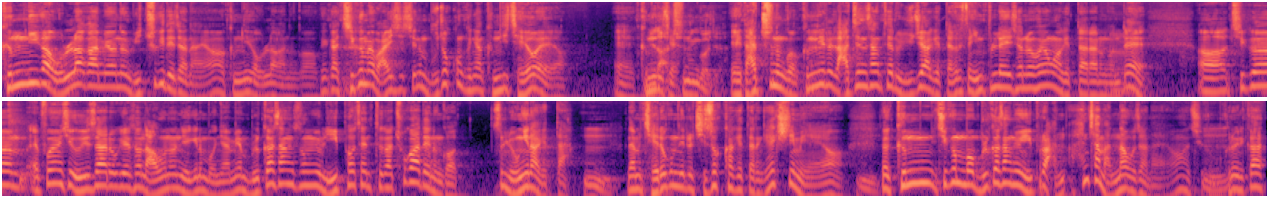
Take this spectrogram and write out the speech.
금리가 올라가면은 위축이 되잖아요. 금리가 올라가는 거. 그러니까 지금의 YCC는 무조건 그냥 금리 제어예요. 예, 금리. 낮추는 거죠. 예, 낮추는 거. 금리를 낮은 상태로 유지하겠다. 그래서 인플레이션을 허용하겠다라는 건데 어, 지금 FOMC 의사록에서 나오는 얘기는 뭐냐면 물가 상승률 2%가 초과되는 것 을 용인하겠다. 음. 그다음에 제로 금리를 지속하겠다는 게 핵심이에요. 그러니까 금 지금 뭐 물가 상승률 2% 안, 한참 안 나오잖아요. 지금 그러니까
